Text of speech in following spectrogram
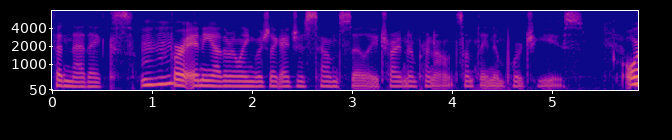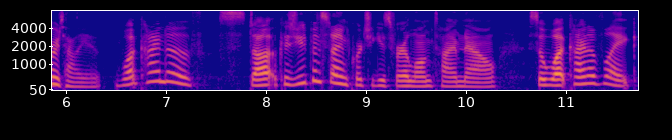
phonetics Mm-hmm. for any other language. Like I just sound silly trying to pronounce something in Portuguese or Italian. What kind of stuff? Because you've been studying Portuguese for a long time now. So what kind of like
